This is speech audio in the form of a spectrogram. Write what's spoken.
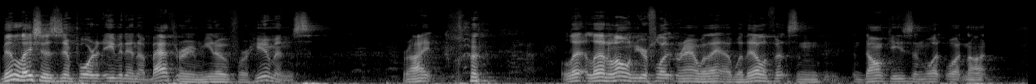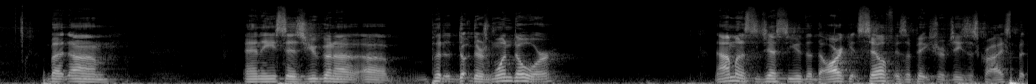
Ventilation is important even in a bathroom, you know, for humans, right? let, let alone you're floating around with, with elephants and, and donkeys and what whatnot. But um, and he says you're going to uh, put a, there's one door. Now I'm going to suggest to you that the ark itself is a picture of Jesus Christ, but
